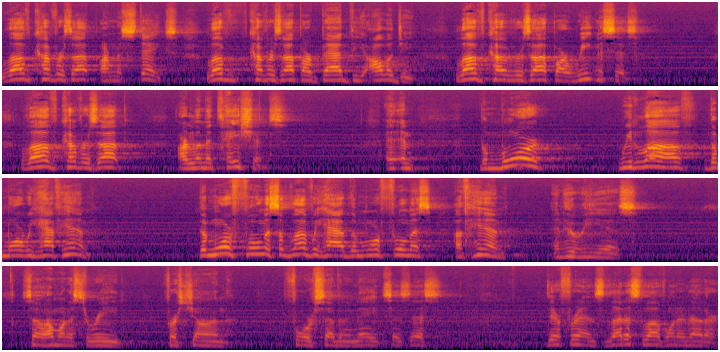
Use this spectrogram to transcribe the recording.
Love covers up our mistakes. Love covers up our bad theology. Love covers up our weaknesses. Love covers up our limitations. And, and, the more we love, the more we have Him. The more fullness of love we have, the more fullness of Him and who He is. So I want us to read 1 John 4 7 and 8. It says this Dear friends, let us love one another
